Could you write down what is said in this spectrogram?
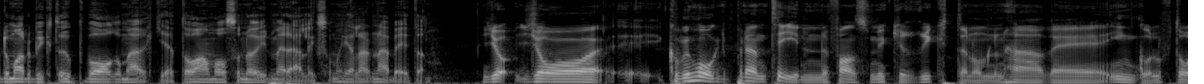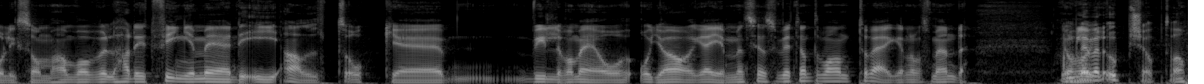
de hade byggt upp varumärket och han var så nöjd med det liksom, hela den här biten. Jag, jag kommer ihåg på den tiden det fanns mycket rykten om den här eh, Ingolf då liksom. Han var väl, hade ett finger med i allt och eh, ville vara med och, och göra grejer. Men sen så vet jag inte vad han tog vägen eller vad som hände. Han Jag blev har- väl uppköpt va?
